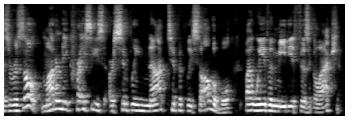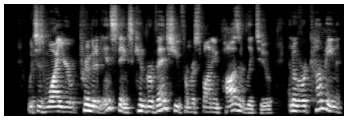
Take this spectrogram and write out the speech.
As a result, modern day crises are simply not typically solvable by way of immediate physical action, which is why your primitive instincts can prevent you from responding positively to and overcoming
